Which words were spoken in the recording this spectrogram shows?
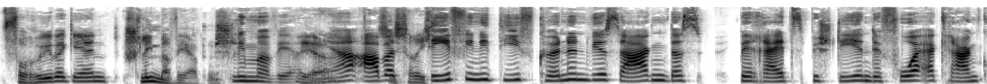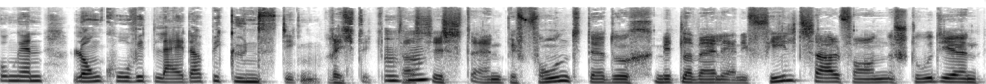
vorübergehend schlimmer werden. Schlimmer werden, ja. ja. Aber definitiv können wir sagen, dass bereits bestehende Vorerkrankungen Long-Covid leider begünstigen. Richtig. Mhm. Das ist ein Befund, der durch mittlerweile eine Vielzahl von Studien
